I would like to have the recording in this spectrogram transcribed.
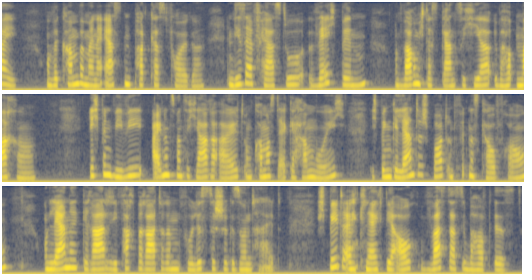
Hi und willkommen bei meiner ersten Podcast-Folge. In dieser erfährst du, wer ich bin und warum ich das Ganze hier überhaupt mache. Ich bin Vivi, 21 Jahre alt und komme aus der Ecke Hamburg. Ich bin gelernte Sport- und Fitnesskauffrau und lerne gerade die Fachberaterin für holistische Gesundheit. Später erkläre ich dir auch, was das überhaupt ist.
